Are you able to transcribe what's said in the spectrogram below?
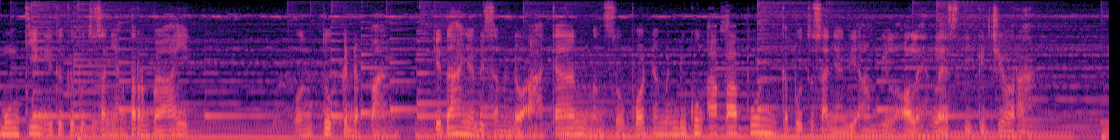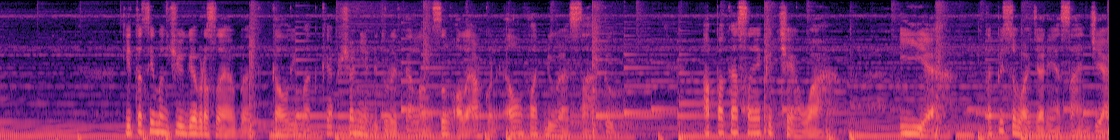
mungkin itu keputusan yang terbaik untuk ke depan. Kita hanya bisa mendoakan, mensupport, dan mendukung apa pun keputusan yang diambil oleh Lesti Kejora. Kita simak juga bersahabat kalimat caption yang dituliskan langsung oleh akun Elfat21. Apakah saya kecewa? Iya, tapi sewajarnya saja.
